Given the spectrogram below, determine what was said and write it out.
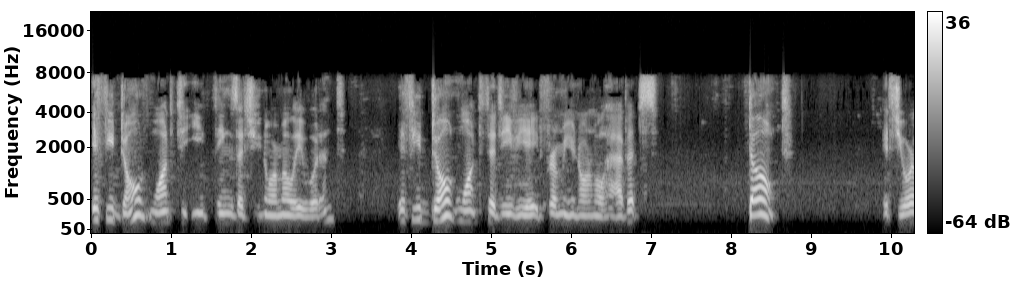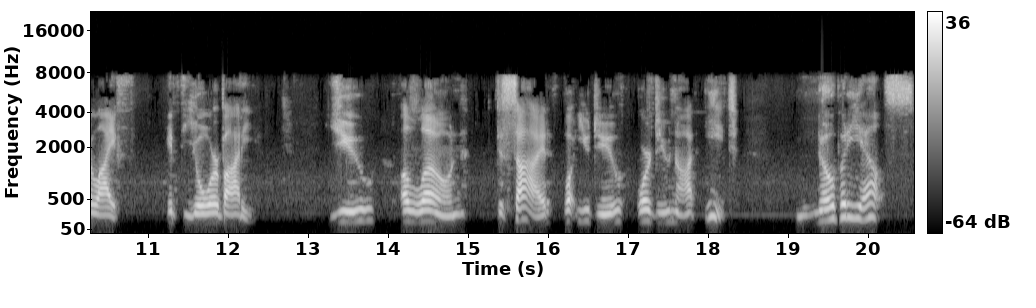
If you don't want to eat things that you normally wouldn't, if you don't want to deviate from your normal habits, don't. It's your life. It's your body. You alone decide what you do or do not eat. Nobody else.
